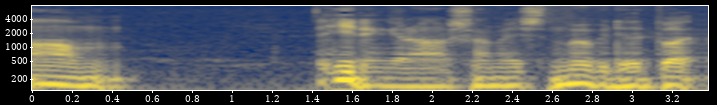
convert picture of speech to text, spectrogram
Um, he didn't get an Oscar nomination. The movie did, but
